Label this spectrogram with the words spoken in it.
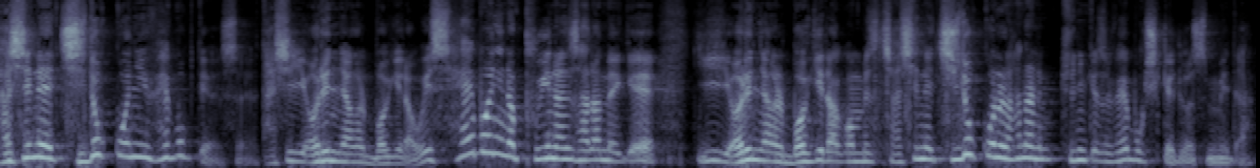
자신의 지도권이 회복되었어요. 다시 어린 양을 먹이라고. 세 번이나 부인한 사람에게 이 어린 양을 먹이라고 하면서 자신의 지도권을 하나님 주님께서 회복시켜 주었습니다.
